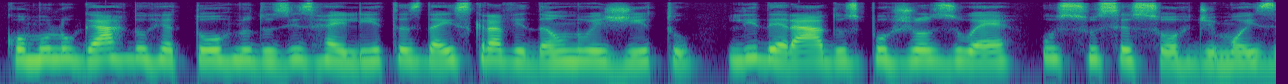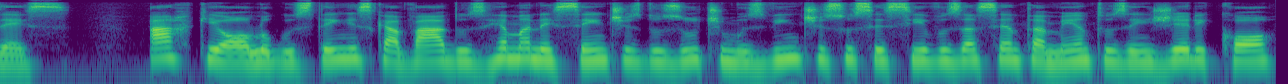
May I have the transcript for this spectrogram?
como lugar do retorno dos israelitas da escravidão no Egito, liderados por Josué, o sucessor de Moisés. Arqueólogos têm escavado os remanescentes dos últimos 20 sucessivos assentamentos em Jericó,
